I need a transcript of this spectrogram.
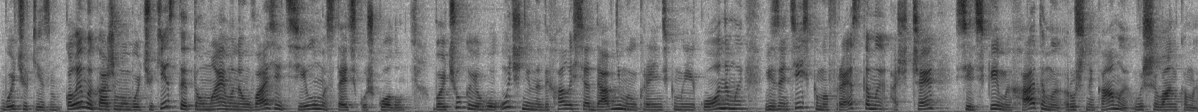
бойчукізм. Коли ми кажемо бойчукісти, то маємо на увазі цілу мистецьку школу. Бойчук і його учні надихалися давніми українськими іконами, візантійськими фресками, а ще сільськими хатами, рушниками, вишиванками.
